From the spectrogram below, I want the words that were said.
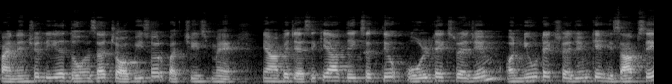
फाइनेंशियल ईयर 2024 और 25 में। यहाँ पे जैसे कि आप देख सकते हो ओल्ड टैक्स रेजिम और न्यू टैक्स रेजिम के हिसाब से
